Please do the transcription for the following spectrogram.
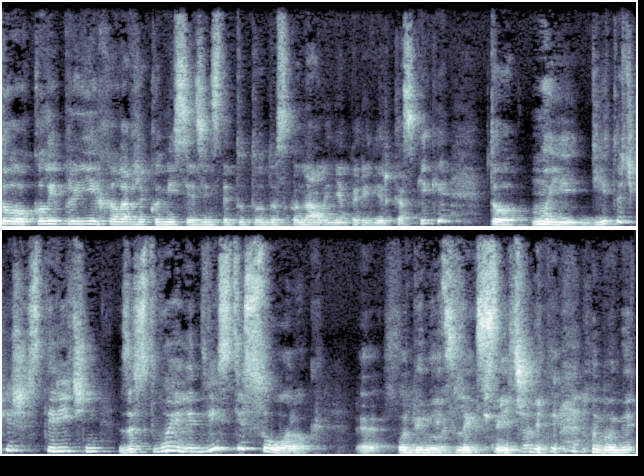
То коли приїхала вже комісія з інституту удосконалення перевірка скільки, то мої діточки шестирічні засвоїли 240 е, одиниць лексичних. Вони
